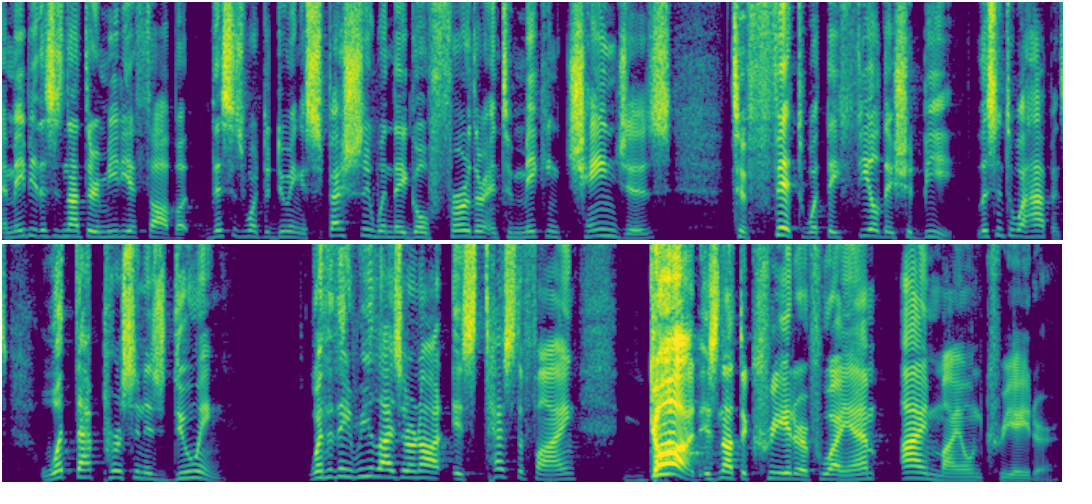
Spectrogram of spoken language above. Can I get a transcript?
and maybe this is not their immediate thought, but this is what they're doing, especially when they go further into making changes to fit what they feel they should be. Listen to what happens. What that person is doing, whether they realize it or not, is testifying God is not the creator of who I am, I'm my own creator.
